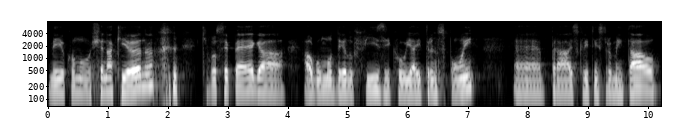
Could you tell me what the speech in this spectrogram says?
meio como Shenakiana, que você pega algum modelo físico e aí transpõe é, para escrita instrumental,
